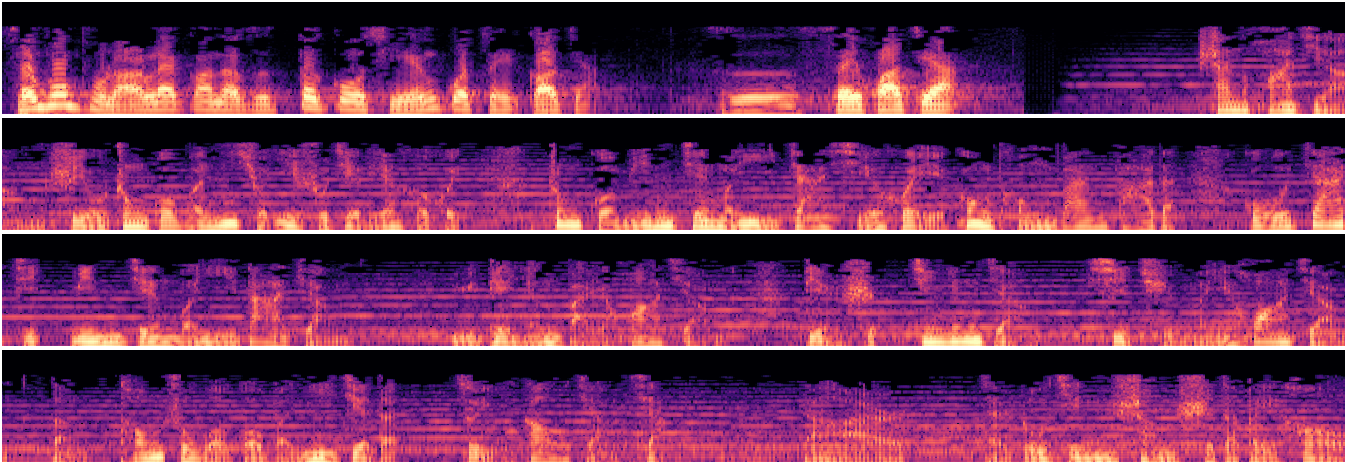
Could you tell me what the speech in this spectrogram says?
乘风破浪呢，刚才，是得过全国最高奖，是山花奖。山花奖是由中国文学艺术界联合会、中国民间文艺家协会共同颁发的国家级民间文艺大奖，与电影百花奖、电视金鹰奖、戏曲梅花奖等同属我国文艺界的最高奖项。然而，在如今盛世的背后，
